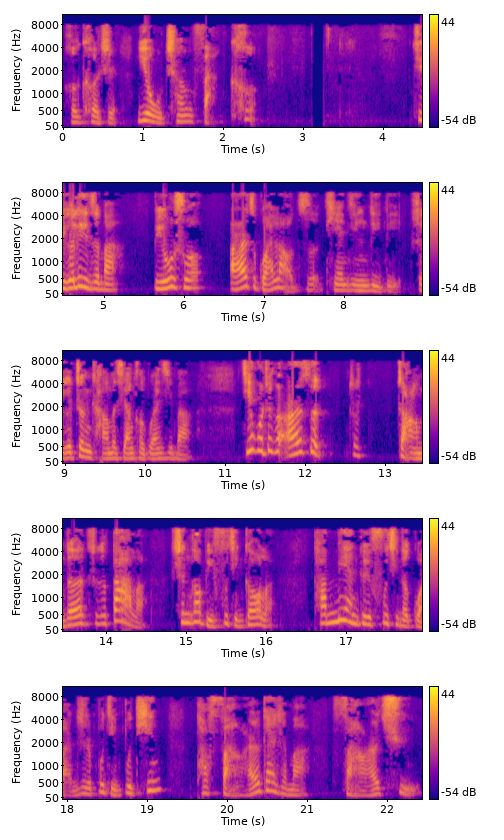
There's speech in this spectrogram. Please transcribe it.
和克制，又称反克。举个例子吧，比如说儿子管老子天经地义，是一个正常的相克关系吧。结果这个儿子这长得这个大了，身高比父亲高了，他面对父亲的管制不仅不听，他反而干什么？反而去。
